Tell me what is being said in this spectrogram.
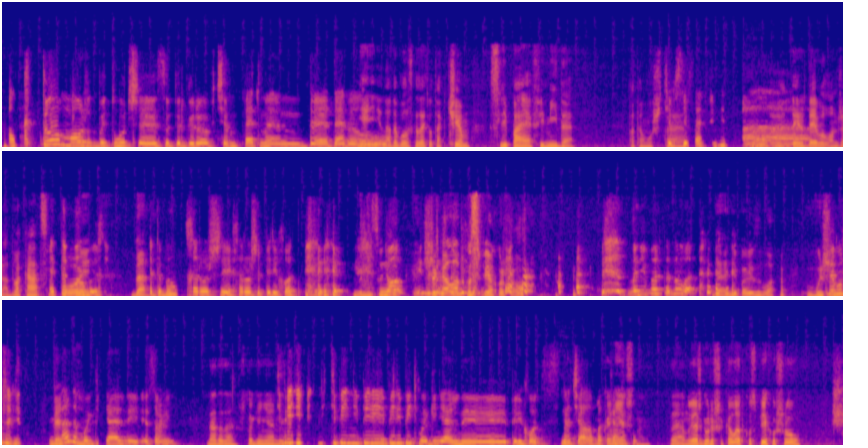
А кто может быть лучше супергероев, чем Бэтмен, Daredevil? Не-не-не, надо было сказать вот так, чем слепая Фемида. Потому что... Чем слепая Фемида? Ну, а Daredevil, он же адвокат слепой. Да. это был хороший, хороший переход. Ну. Но, Шоколад к успеху шел. но не фартануло. Да, не повезло. К Вышел. тому же не, не надо мой гениальный... э, Sorry. Да-да-да, что гениально. Тебе не, тебе не пере- перебить мой гениальный переход с начала Ну, подкаста. конечно. Да, ну я же говорю, шоколад к успеху шел.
